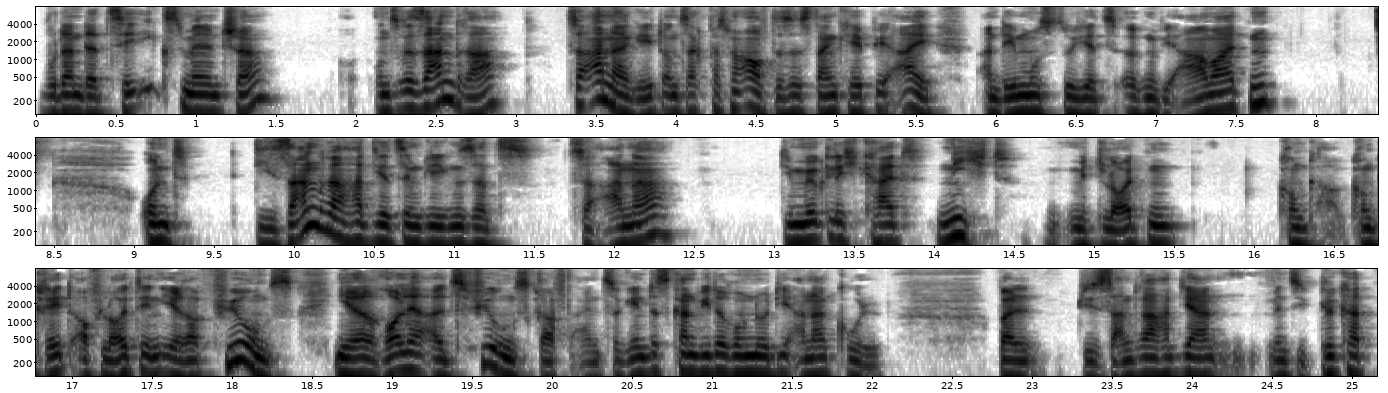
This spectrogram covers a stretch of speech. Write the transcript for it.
wo dann der CX-Manager, unsere Sandra, zu Anna geht und sagt, pass mal auf, das ist dein KPI, an dem musst du jetzt irgendwie arbeiten. Und die Sandra hat jetzt im Gegensatz zu Anna die Möglichkeit, nicht mit Leuten konk konkret auf Leute in ihrer Führungs, in ihrer Rolle als Führungskraft einzugehen, das kann wiederum nur die Anna Cool. Weil die Sandra hat ja, wenn sie Glück hat,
